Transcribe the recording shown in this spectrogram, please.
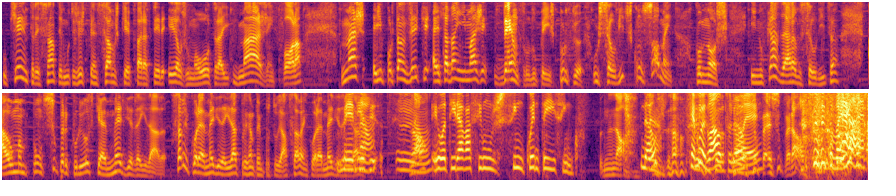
o que é interessante é muitas vezes pensamos que é para ter eles uma outra imagem fora, mas é importante ver que é também a imagem dentro do país, porque os sauditos consomem como nós. E no caso da Arábia Saudita, há um ponto super curioso que é a média da idade. Sabem qual é a média da idade, por exemplo, em Portugal? Sabem qual é a média, da Média idade? de- Não. Eu atirava assim uns 55. Não. Não. Isso é muito Quanto? alto, não, é? É super alto. Também acho.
